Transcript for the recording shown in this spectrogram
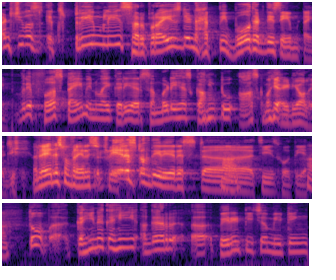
And she was extremely surprised and happy both at the same time first time in my career somebody has come to ask my ideology. Rarest of rarest rarest of the rarest चीज़ होती है। हाँ. तो uh, कहीं ना कहीं अगर पेरेंट टीचर मीटिंग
